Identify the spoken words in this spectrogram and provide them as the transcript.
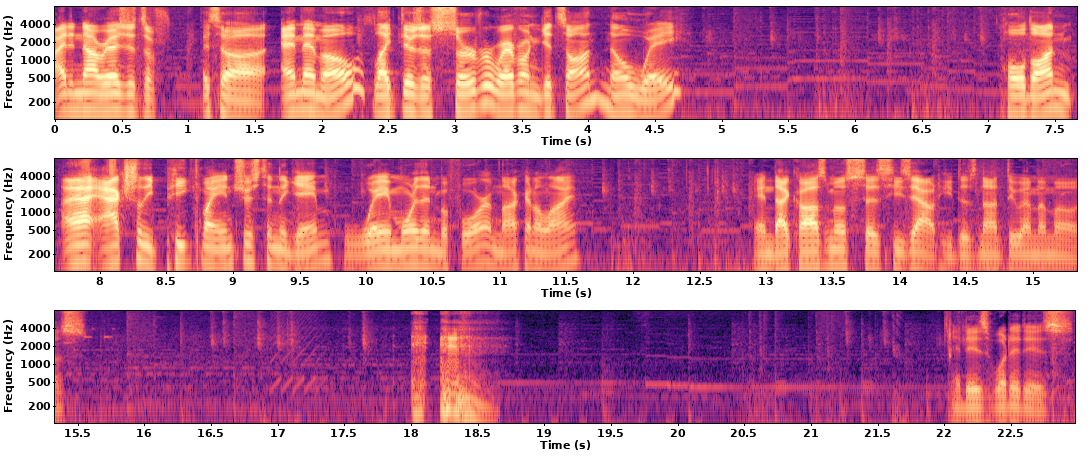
I did not realize it's a it's a MMO. Like there's a server where everyone gets on. No way. Hold on. I actually piqued my interest in the game way more than before. I'm not gonna lie. And Cosmos says he's out. He does not do MMOs. it is what it is.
